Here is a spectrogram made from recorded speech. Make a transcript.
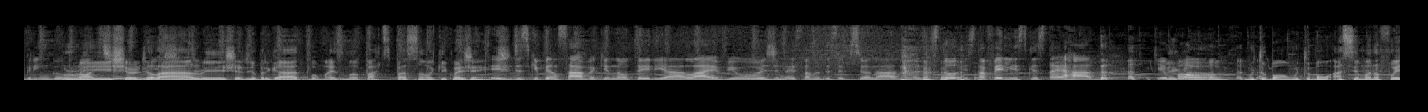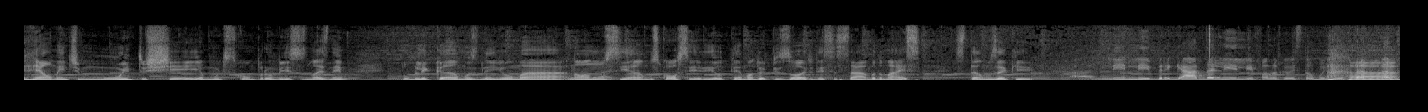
Gringo O Richard. Olá, Richard. Obrigado por mais uma participação aqui com a gente. Ele disse que pensava que não teria live hoje, né? Estava decepcionado, mas estou, está feliz que está errado. que Legal. bom. Muito bom, muito bom. A semana foi realmente muito cheia, muitos compromissos. Nós nem publicamos nenhuma. Não anunciamos qual seria o tema do episódio desse sábado, mas estamos aqui. Lili. Obrigada, Lili. Falou que eu estou bonita. Ah,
